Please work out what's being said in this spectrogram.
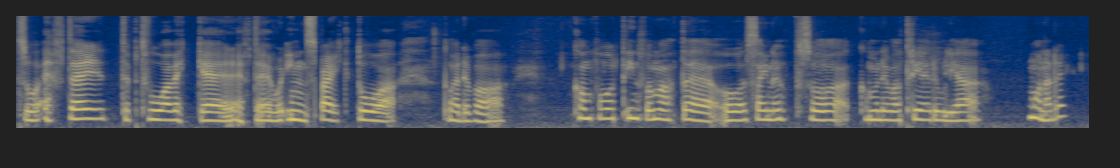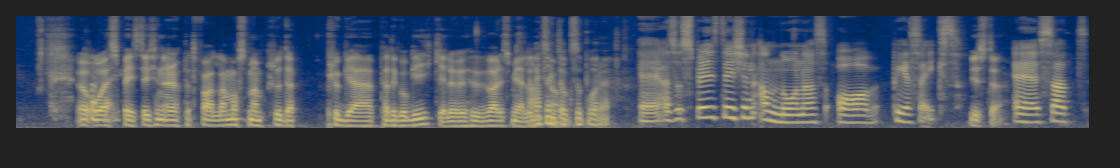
Så efter typ två veckor efter vår inspark då, då är det bara kom på vårt infomöte och signa upp så kommer det vara tre roliga månader. Och Space Station är öppet för alla? Måste man plugga, plugga pedagogik eller hur, hur vad är det som gäller? Jag Liksom? tänkte också på det. Eh, alltså Space Station anordnas av P6. Just det. Eh, så att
